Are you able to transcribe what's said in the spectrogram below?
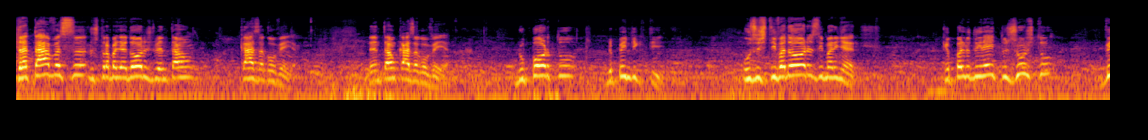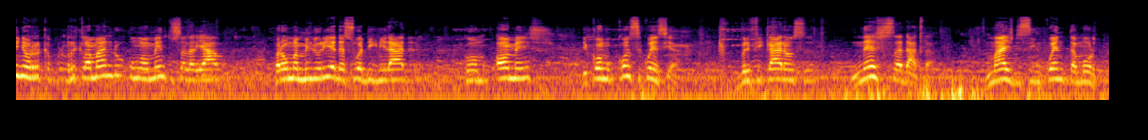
Tratava-se dos trabalhadores do então Casa Gouveia, do então Casa Gouveia, do porto de Pindiquiti, os estivadores e marinheiros, que pelo direito justo vinham reclamando um aumento salarial para uma melhoria da sua dignidade como homens e como consequência verificaram-se nesta data mais de 50 mortos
